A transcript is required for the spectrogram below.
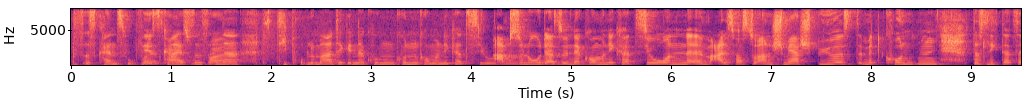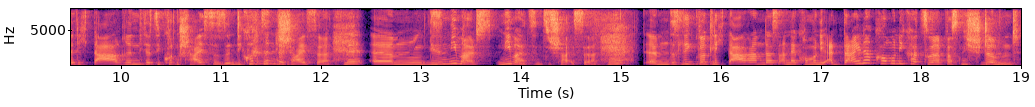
Das ist kein Zufall. Nee, ist kein meistens Zufall. der, die Problematik in der Kundenkommunikation. Ne? Absolut, also in der Kommunikation, ähm, alles, was du an Schmerz spürst mit Kunden, das liegt tatsächlich darin, dass die Kunden scheiße sind. Die Kunden sind nicht scheiße. nee. ähm, die sind niemals, niemals sind sie scheiße. Ja. Ähm, das liegt wirklich daran, dass an, der Kommuni an deiner Kommunikation etwas nicht stimmt.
